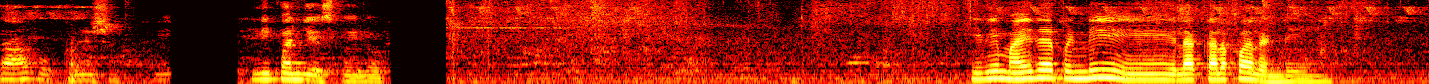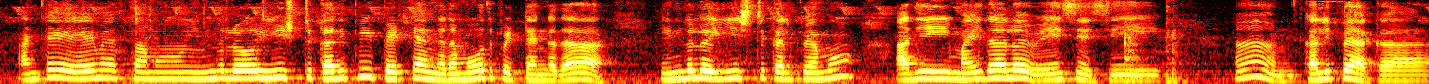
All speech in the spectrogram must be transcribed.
రాకు ఒక్క నిమిషం. నీ పని చేసుకో ఈలోపు. ఇది మైదా పిండి ఇలా కలపాలండి. అంటే ఏమేస్తాము ఇందులో ఈస్ట్ కలిపి పెట్టాం కదా మూత పెట్టాం కదా. ఇందులో ఈస్ట్ కలిపాము. అది మైదాలో వేసేసి కలిపాక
